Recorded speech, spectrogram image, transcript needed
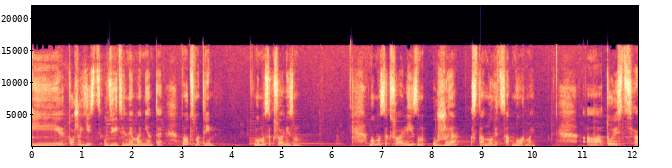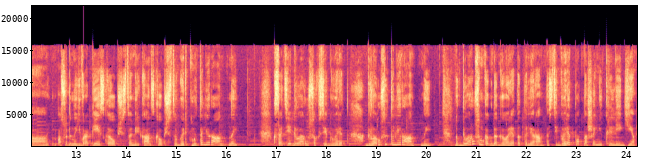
и тоже есть удивительные моменты. Ну вот смотри, гомосексуализм. Гомосексуализм уже становится нормой. А, то есть, а, особенно европейское общество, американское общество говорит, мы толерантны. Кстати, о белорусах все говорят, белорусы толерантны. Но к белорусам, когда говорят о толерантности, говорят по отношению к религиям.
